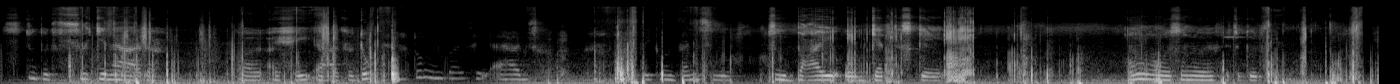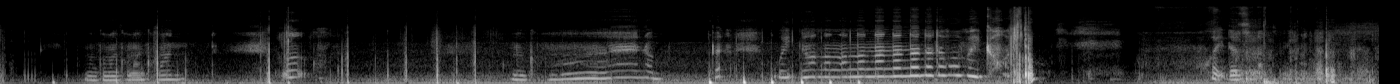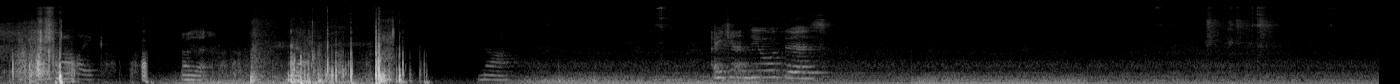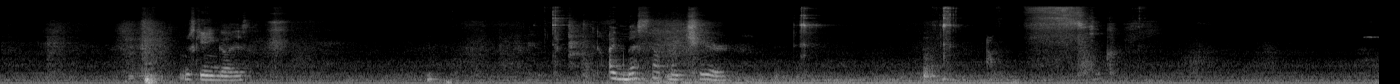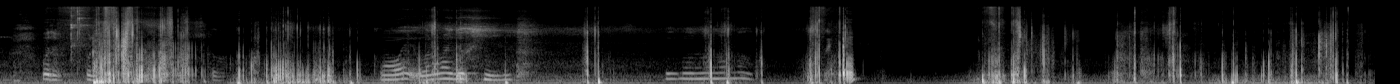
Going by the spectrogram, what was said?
Stupid freaking ad. Uh, I hate ads. Don't don't you guys hate ads? They convince you to buy or get this game. I don't know. If it's a good game. Come on, come on, come on, come on. Uh, Come on, come on. But wait, no, no, no, no, no, no, no, no, no. Oh my god. Wait, that's not. That's not like. Oh yeah. No. No. I can't deal with this. I'm just kidding, guys. I messed up my chair. Fuck. What a what a go. Come on, wait, what am I doing? Wait, no, no, no, no. Wait.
